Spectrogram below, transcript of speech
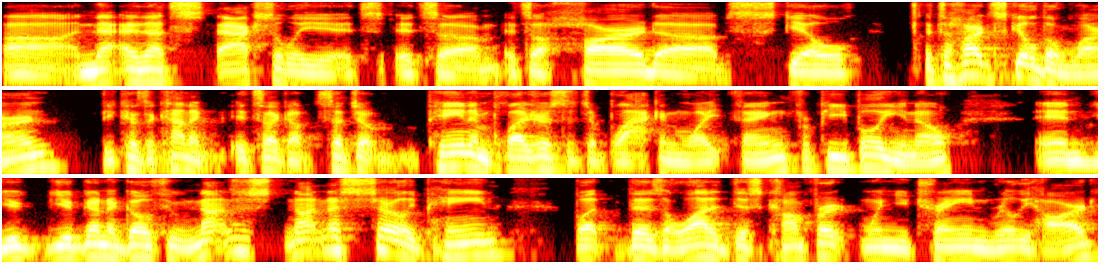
uh, and that and that's actually it's it's um it's a hard uh, skill. It's a hard skill to learn because it kind of it's like a such a pain and pleasure, such a black and white thing for people, you know. And you you're gonna go through not just not necessarily pain, but there's a lot of discomfort when you train really hard.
